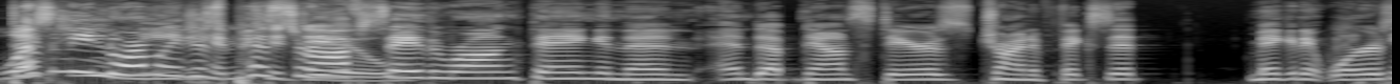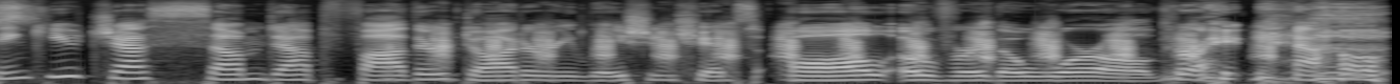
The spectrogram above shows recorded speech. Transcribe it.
What Doesn't do he normally just piss her off, say the wrong thing, and then end up downstairs trying to fix it, making it worse. I think you just summed up father-daughter relationships all over the world right now.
